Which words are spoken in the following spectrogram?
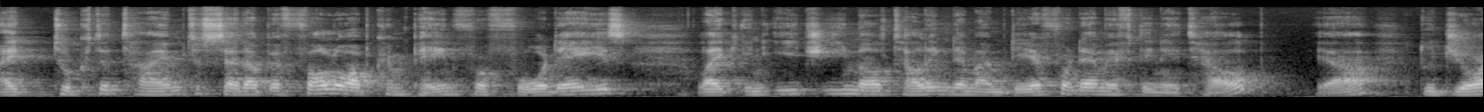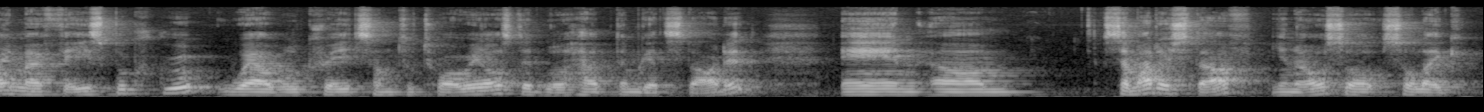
I took the time to set up a follow up campaign for four days, like in each email telling them I'm there for them if they need help. Yeah, to join my Facebook group where I will create some tutorials that will help them get started and um, some other stuff, you know. So, so like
